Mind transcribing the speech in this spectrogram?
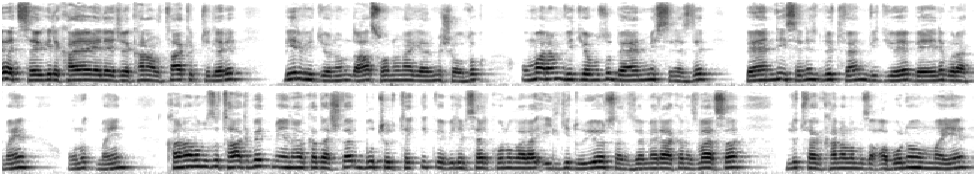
Evet sevgili Kaya ELC kanalı takipçileri bir videonun daha sonuna gelmiş olduk. Umarım videomuzu beğenmişsinizdir. Beğendiyseniz lütfen videoya beğeni bırakmayı unutmayın. Kanalımızı takip etmeyen arkadaşlar bu tür teknik ve bilimsel konulara ilgi duyuyorsanız ve merakınız varsa lütfen kanalımıza abone olmayı,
